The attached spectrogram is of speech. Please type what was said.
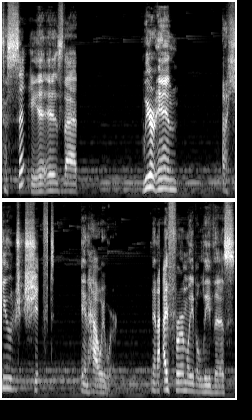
to say is that we're in a huge shift in how we work. And I firmly believe this.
